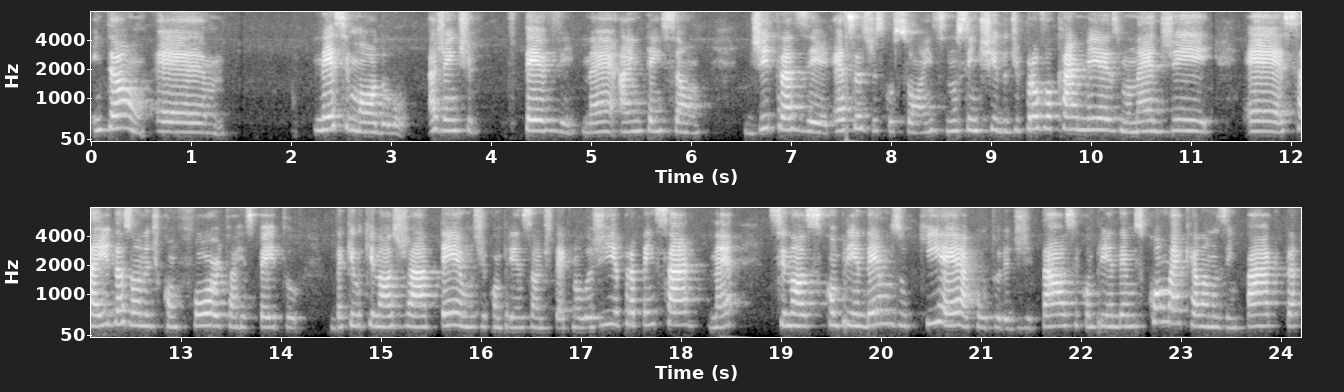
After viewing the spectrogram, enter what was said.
Então, é, nesse módulo, a gente teve né, a intenção de trazer essas discussões no sentido de provocar mesmo, né, de é, sair da zona de conforto a respeito daquilo que nós já temos de compreensão de tecnologia para pensar, né, se nós compreendemos o que é a cultura digital, se compreendemos como é que ela nos impacta,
